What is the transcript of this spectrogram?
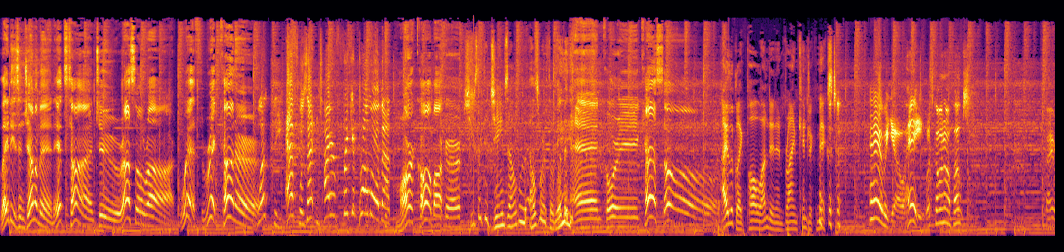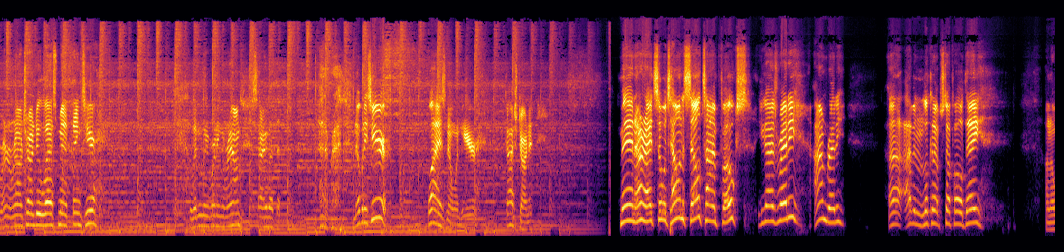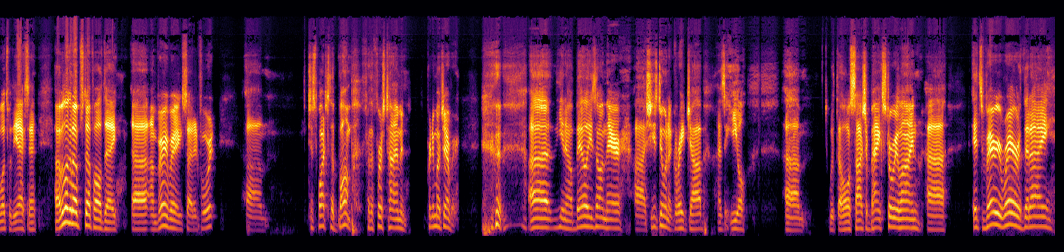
Ladies and gentlemen, it's time to Wrestle Rock with Rick Connor, What the F was that entire freaking promo about? Mark Callbacher, She's like the James Ellsworth of women. and Corey Castle. I look like Paul London and Brian Kendrick mixed. There we go. Hey, what's going on, folks? Sorry, running around trying to do last minute things here. Literally running around. Sorry about that. out of breath. Nobody's here. Why is no one here? Gosh darn it. Man, all right. So it's Hell in a Cell time, folks. You guys ready? I'm ready. Uh, I've been looking up stuff all day. I don't know what's with the accent. I've been looking up stuff all day. Uh, I'm very, very excited for it. Um, just watched the bump for the first time in pretty much ever. uh, you know, Bayley's on there. Uh, she's doing a great job as a heel. Um, with the whole Sasha Banks storyline. Uh, it's very rare that I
